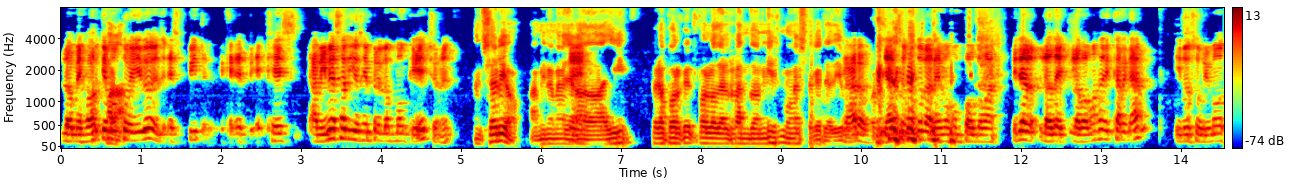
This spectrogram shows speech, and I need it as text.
Lo mejor que hemos Ah. cogido es, es Peter. Es que, es que es- a mí me ha salido siempre los mon que he hecho, ¿eh? ¿en serio? A mí no me ha Sí. llegado ahí, pero porque, por lo del randomismo este que te digo. Claro, ya el segundo lo haremos un poco más. Mira, lo, de- lo vamos a descargar y lo subimos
